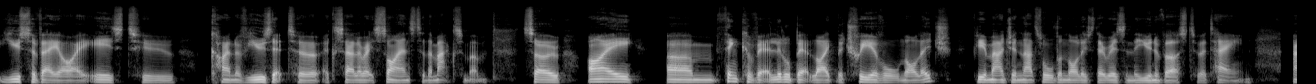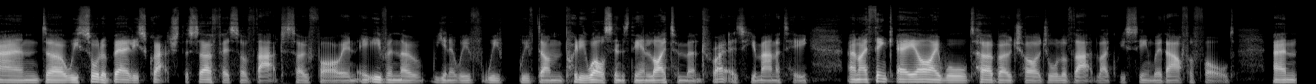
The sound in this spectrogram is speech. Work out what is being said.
use of AI is to kind of use it to accelerate science to the maximum. So I um, think of it a little bit like the tree of all knowledge. If you imagine that's all the knowledge there is in the universe to attain, and uh, we sort of barely scratched the surface of that so far. In even though you know we've we've we've done pretty well since the Enlightenment, right, as humanity. And I think AI will turbocharge all of that, like we've seen with AlphaFold. And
